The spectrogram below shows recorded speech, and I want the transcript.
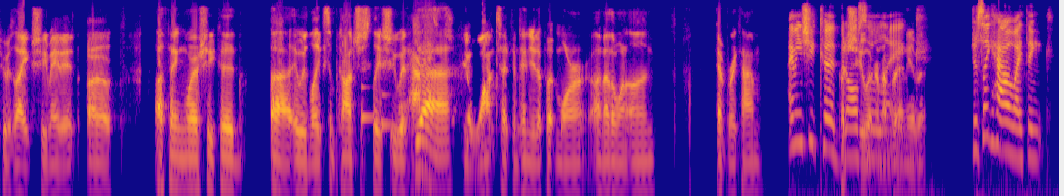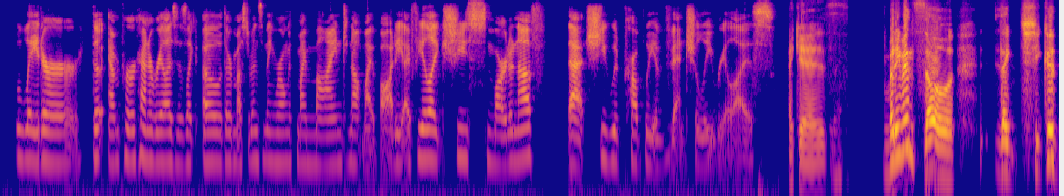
She was like, she made it a a thing where she could. Uh, it would like subconsciously she would have Yeah. to you know, want to continue to put more another one on every time. I mean, she could, but, But she also wouldn't remember like any of it. just like how I think later the emperor kind of realizes like, oh, there must have been something wrong with my mind, not my body. I feel like she's smart enough that she would probably eventually realize. I guess. But even so, like she could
